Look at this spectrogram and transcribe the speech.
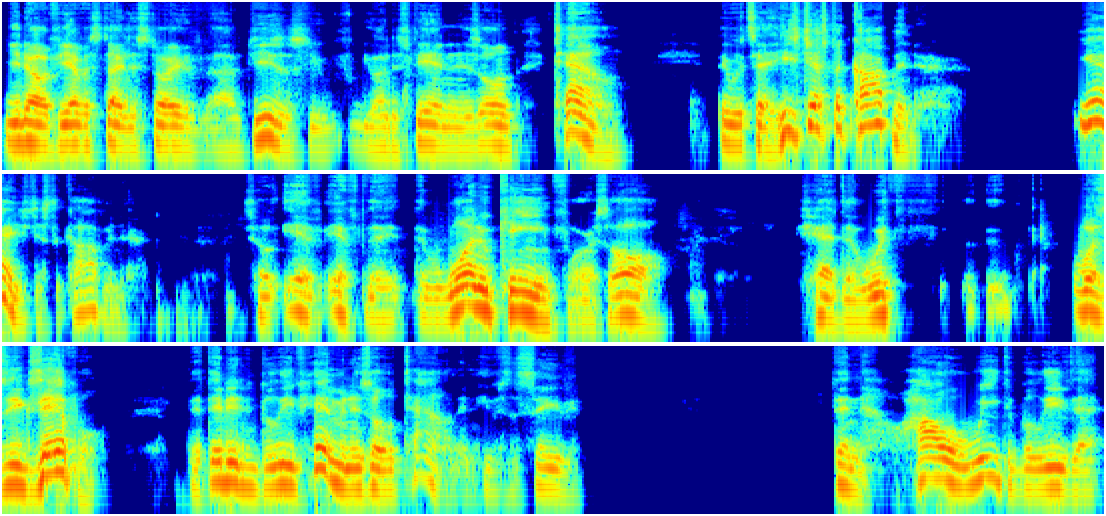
You know, if you ever study the story of uh, Jesus, you you understand in his own town, they would say he's just a carpenter. Yeah, he's just a carpenter. So if if the the one who came for us all had the with was the example that they didn't believe him in his old town and he was the savior then how are we to believe that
